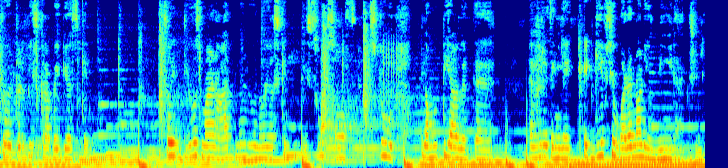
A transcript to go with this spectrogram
so it will be scrubbing your skin so ಇದು ಯೂಸ್ ಮಾಡಾದ್ಮೇಲೂ your skin be so soft ಅಷ್ಟು ಪ್ಲಂಪಿ ಆಗುತ್ತೆ. Everything like it gives you what not all you need actually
